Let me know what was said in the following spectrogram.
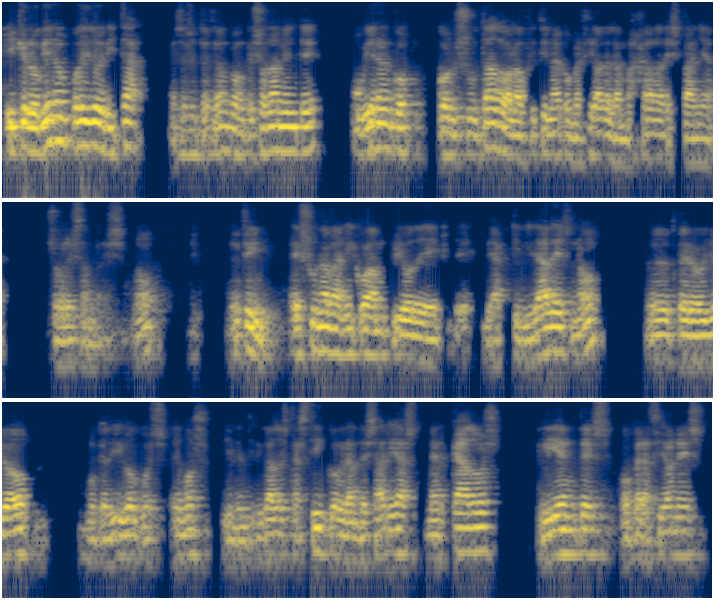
Y que lo hubieran podido evitar, esa situación, con que solamente hubieran consultado a la oficina comercial de la Embajada de España sobre esa empresa, ¿no? En fin, es un abanico amplio de, actividades, ¿no? Eh, pero yo, como te digo, pues hemos identificado estas cinco grandes áreas, mercados, clientes, operaciones,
